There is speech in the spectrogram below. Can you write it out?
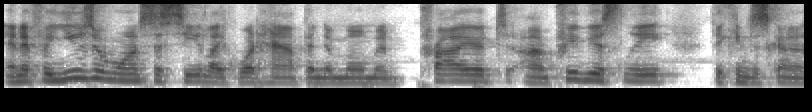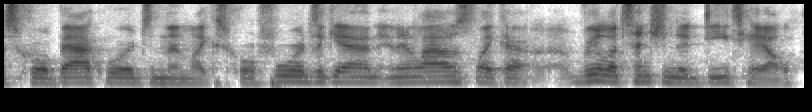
And if a user wants to see like what happened a moment prior to um, previously, they can just kind of scroll backwards and then like scroll forwards again. And it allows like a real attention to detail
